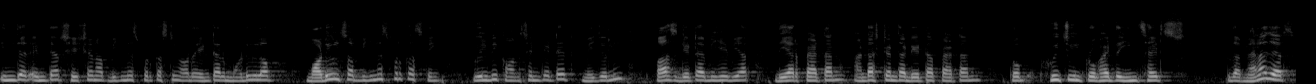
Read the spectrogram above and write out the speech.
in the entire session of business forecasting or the entire module of modules of business forecasting will be concentrated majorly past data behavior, their pattern, understand the data pattern which will provide the insights to the managers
